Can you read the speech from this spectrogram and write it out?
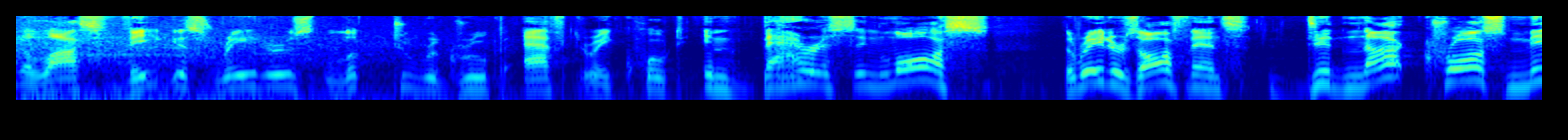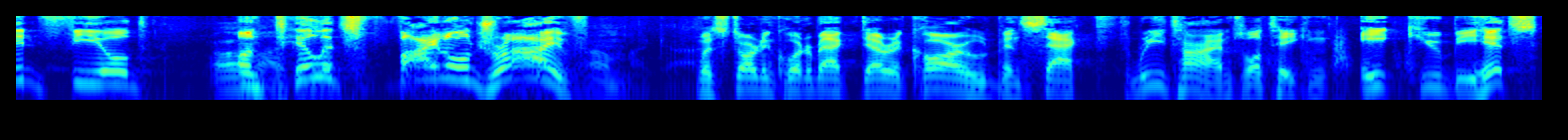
The Las Vegas Raiders look to regroup after a quote embarrassing loss. The Raiders offense did not cross midfield Oh, until its final drive. Oh When starting quarterback Derek Carr, who'd been sacked three times while taking eight QB hits,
